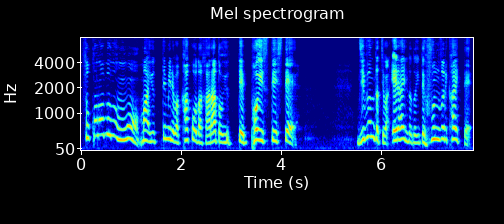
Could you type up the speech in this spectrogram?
そこの部分をまあ言ってみれば過去だからと言ってポイ捨てして自分たちは偉いんだと言ってふんぞり返って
